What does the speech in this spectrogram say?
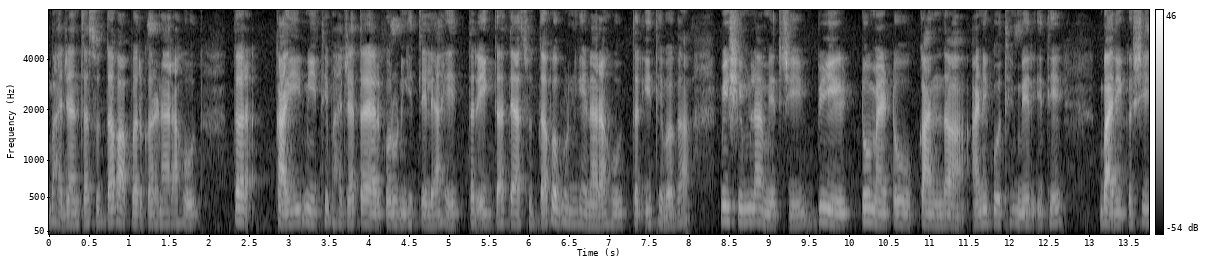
भाज्यांचा सुद्धा वापर करणार आहोत. तर काही मी इथे भाज्या तयार करून घेतलेल्या आहेत. तर एकदा त्यासुद्धा बघून घेणार आहोत. तर इथे बघा मी शिमला मिरची बीट टोमॅटो कांदा आणि कोथिंबीर इथे बारीक अशी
